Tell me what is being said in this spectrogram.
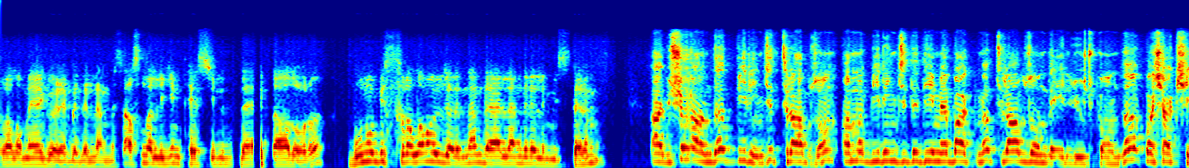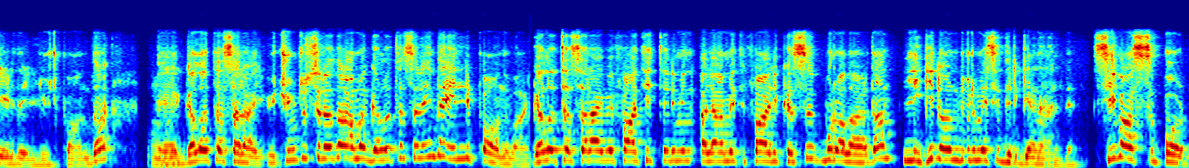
sıralamaya göre belirlenmesi. Aslında ligin tescilli demek daha doğru. Bunu bir sıralama üzerinden değerlendirelim isterim. Abi şu anda birinci Trabzon ama birinci dediğime bakma. Trabzon da 53 puanda, Başakşehir de 53 puanda. Ee, Galatasaray 3. sırada ama Galatasaray'ın da 50 puanı var. Galatasaray ve Fatih Terim'in alameti farikası buralardan ligi döndürmesidir genelde. Sivas Spor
